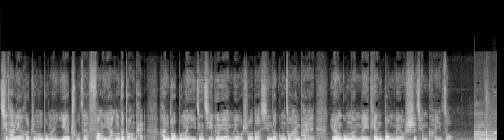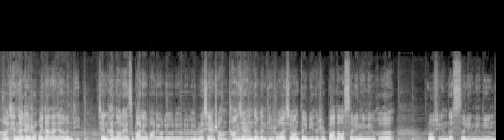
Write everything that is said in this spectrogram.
其他联合职能部门也处在放羊的状态。很多部门已经几个月没有收到新的工作安排，员工们每天都没有事情可以做。好，现在开始回答大家的问题。先看到来自八六八六六六六六热线上唐先生的问题，说希望对比的是霸道四零零零和。陆巡的四零零零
